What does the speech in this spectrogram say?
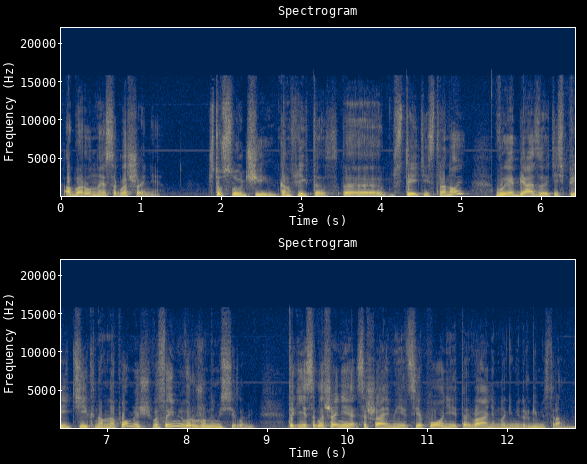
оборонное соглашение, что в случае конфликта э, с третьей страной вы обязываетесь прийти к нам на помощь во своими вооруженными силами. Такие соглашения США имеют с Японией, Тайванем, многими другими странами.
